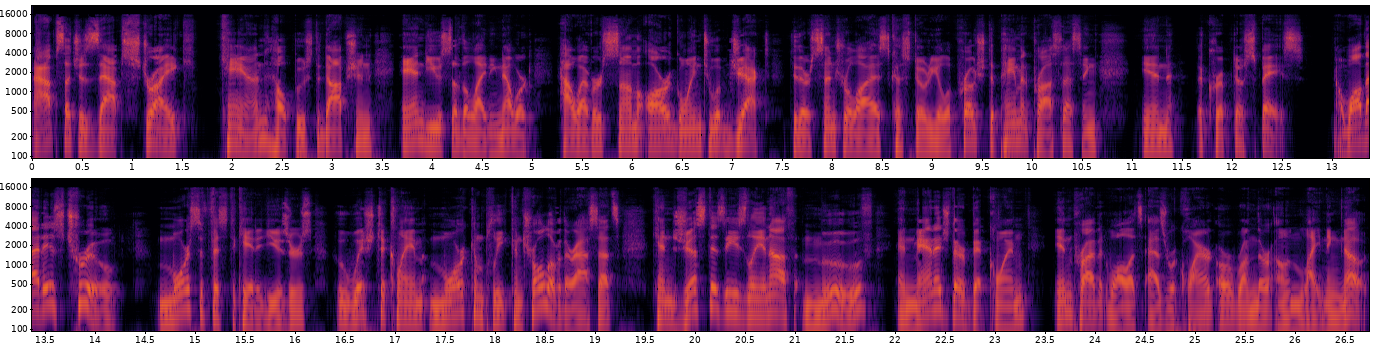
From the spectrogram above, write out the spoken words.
Apps such as Zap Strike can help boost adoption and use of the Lightning Network. However, some are going to object to their centralized custodial approach to payment processing in the crypto space. Now, while that is true, more sophisticated users who wish to claim more complete control over their assets can just as easily enough move and manage their Bitcoin in private wallets as required or run their own Lightning node.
